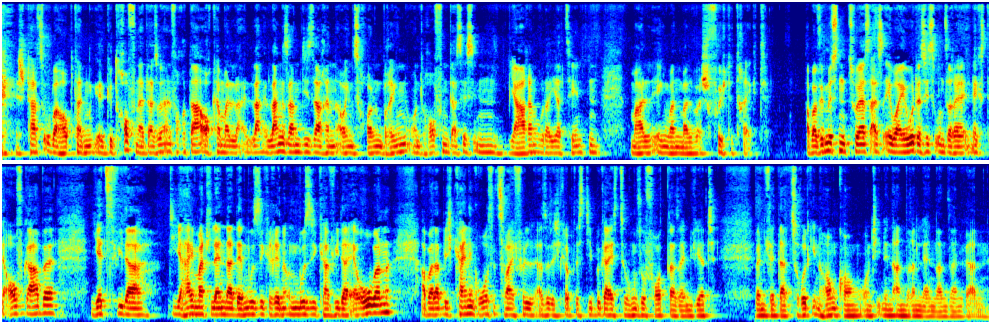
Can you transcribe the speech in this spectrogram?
Staatsoberhaupt dann getroffen hat. Also einfach da auch kann man langsam die Sachen auch ins Rollen bringen und hoffen, dass es in Jahren oder Jahrzehnten mal irgendwann mal Früchte trägt. Aber wir müssen zuerst als AYO, das ist unsere nächste Aufgabe, jetzt wieder die Heimatländer der Musikerinnen und Musiker wieder erobern. Aber da habe ich keine große Zweifel. Also ich glaube, dass die Begeisterung sofort da sein wird, wenn wir da zurück in Hongkong und in den anderen Ländern sein werden.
